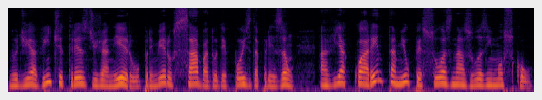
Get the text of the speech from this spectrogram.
No dia 23 de janeiro, o primeiro sábado depois da prisão, havia 40 mil pessoas nas ruas em Moscou,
